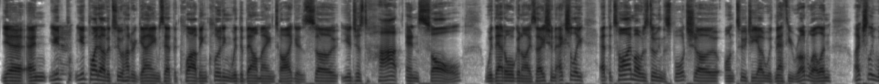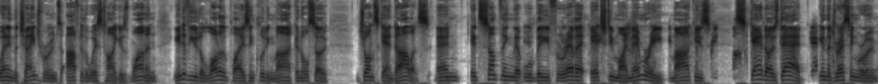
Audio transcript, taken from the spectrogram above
Yeah, and you'd yeah. you'd played over 200 games at the club, including with the Balmain Tigers. So you're just heart and soul with that organisation. Actually, at the time, I was doing the sports show on 2GO with Matthew Rodwell, and I actually went in the change rooms after the West Tigers won and interviewed a lot of the players, including Mark and also John Skandalis. And it's something that will be forever etched in my memory, Mark, is Scando's dad in the dressing room.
